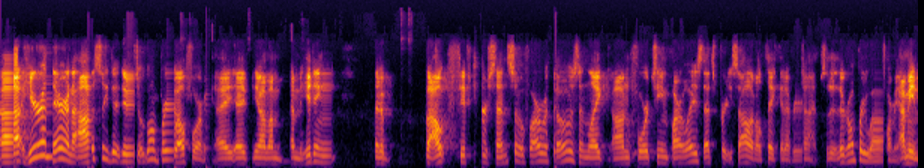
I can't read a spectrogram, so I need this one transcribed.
Uh, here and there, and honestly, they're still going pretty well for me. I, I you know, I'm I'm hitting at a about 50% so far with those and like on 14 parlays that's pretty solid. I'll take it every time. So they're going pretty well for me. I mean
